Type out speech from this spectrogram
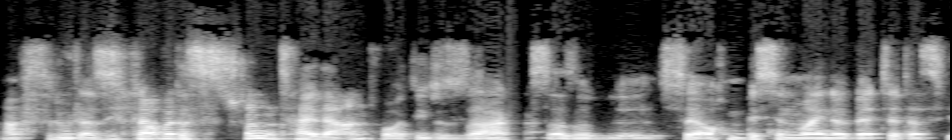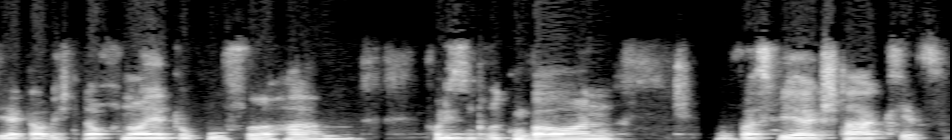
Absolut. Also ich glaube, das ist schon ein Teil der Antwort, die du sagst. Also es ist ja auch ein bisschen meine Wette, dass wir, glaube ich, noch neue Berufe haben von diesen Brückenbauern. Was wir stark jetzt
